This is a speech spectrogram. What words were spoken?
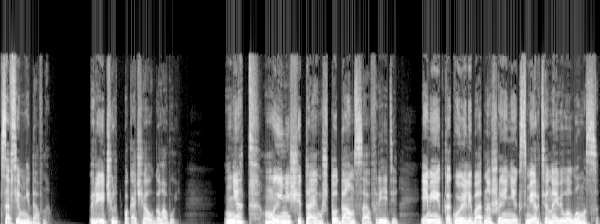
совсем недавно. Ричард покачал головой. «Нет, мы не считаем, что Дамса Фредди — имеет какое-либо отношение к смерти Невилла Ломаса.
